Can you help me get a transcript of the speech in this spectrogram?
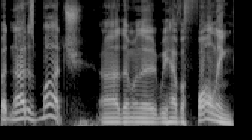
but not as much uh, then when the, we have a falling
